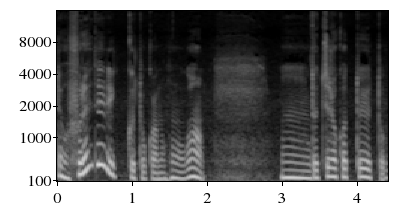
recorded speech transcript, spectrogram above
でもフレデリックとかの方がうんどちらかというと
